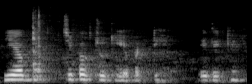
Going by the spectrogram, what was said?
ये अब चिपक चुकी है पट्टी, ये देखें।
